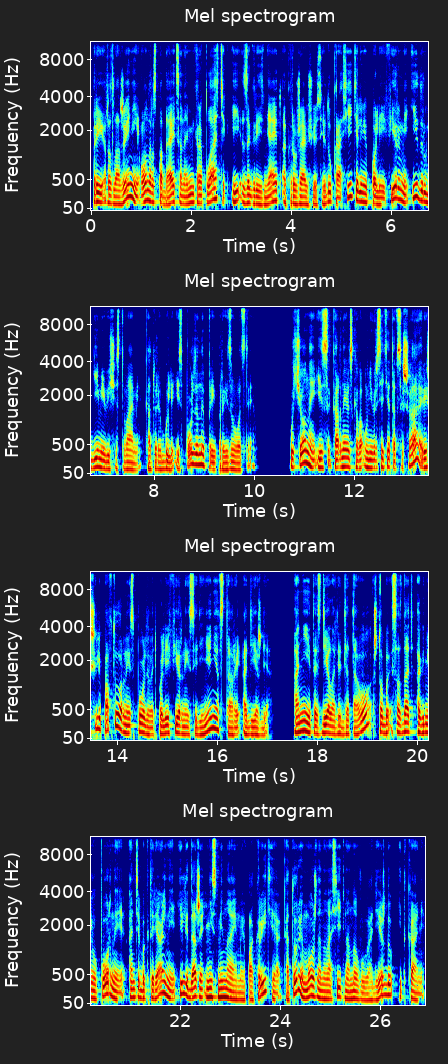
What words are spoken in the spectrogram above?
При разложении он распадается на микропластик и загрязняет окружающую среду красителями, полиэфирами и другими веществами, которые были использованы при производстве. Ученые из Корнельского университета в США решили повторно использовать полиэфирные соединения в старой одежде. Они это сделали для того, чтобы создать огнеупорные, антибактериальные или даже несминаемые покрытия, которые можно наносить на новую одежду и ткани.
